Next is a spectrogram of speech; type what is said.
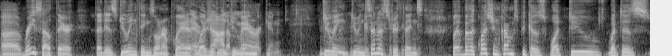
uh, race out there that is doing things on our planet They're allegedly not doing American. Doing doing sinister things but but the question comes because what do what does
